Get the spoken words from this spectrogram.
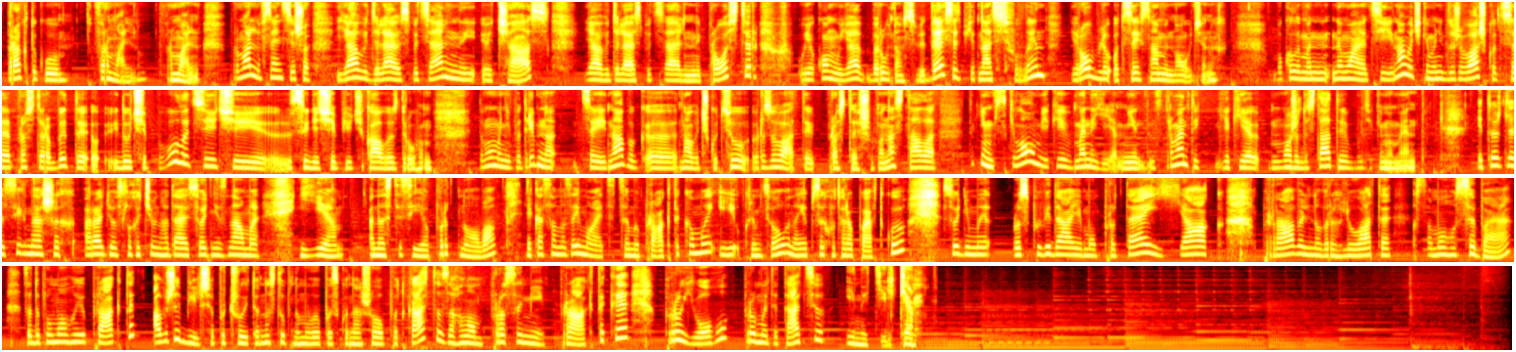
практику формально. Формально. Формально в сенсі, що я виділяю спеціальний е, час, я виділяю спеціальний простір, у якому я беру там собі 10-15 хвилин і роблю оцей самий noting. Бо коли мене немає цієї навички, мені дуже важко це просто робити, ідучи по вулиці чи е, сидячи п'ючи каву з другом. Тому мені потрібно цей навик, е, навичку цю розвивати, просто щоб вона стала таким скілом, який в мене є. Мій інструмент, який я можу достати в будь-який момент. І тож для всіх наших радіослухачів нагадаю, сьогодні з нами є Анастасія Портнова, яка саме займається цими практиками, і окрім цього, вона є психотерапевткою. Сьогодні ми розповідаємо про те, як правильно врегулювати самого себе за допомогою практик. А вже більше почуйте в наступному випуску нашого подкасту загалом про самі практики, про йогу, про медитацію і не тільки.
